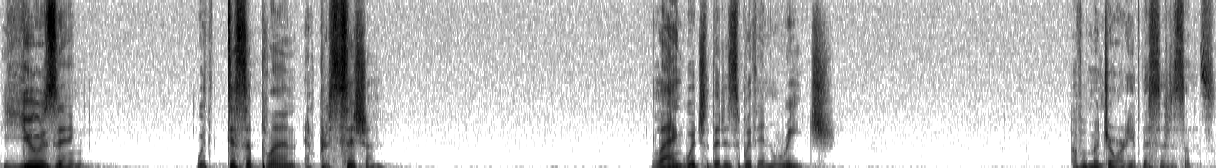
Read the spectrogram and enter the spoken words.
using with discipline and precision language that is within reach of a majority of the citizens.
